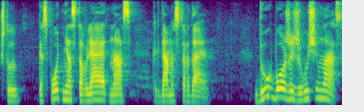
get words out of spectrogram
что Господь не оставляет нас, когда мы страдаем. Дух Божий, живущий в нас,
